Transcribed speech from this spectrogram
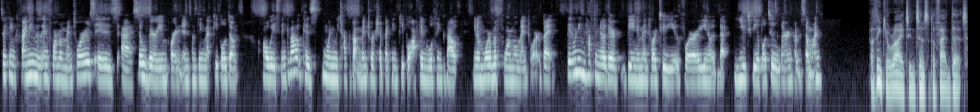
So I think finding those informal mentors is uh, so very important and something that people don't always think about because when we talk about mentorship, I think people often will think about, you know, more of a formal mentor, but they don't even have to know they're being a mentor to you for you know that you to be able to learn from someone i think you're right in terms of the fact that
